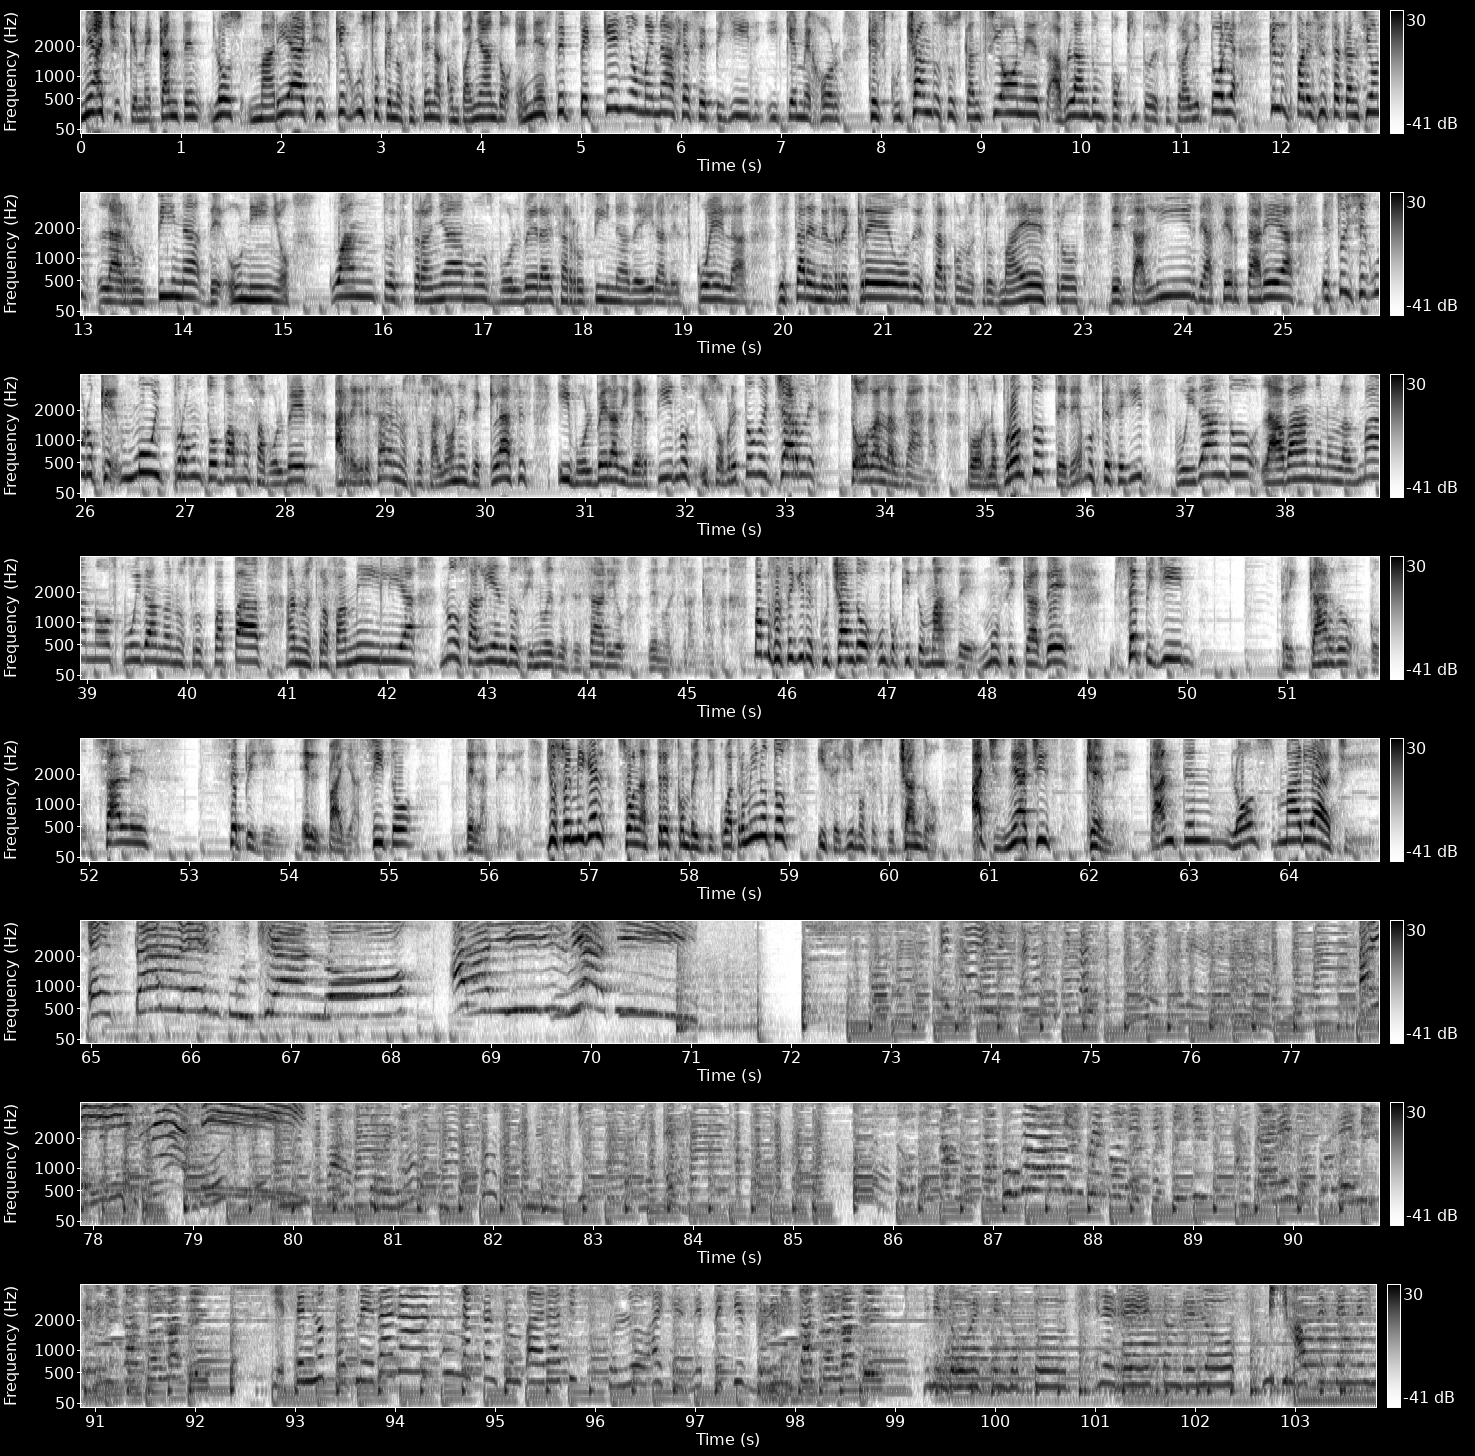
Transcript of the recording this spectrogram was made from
Miachis, que me canten los mariachis. Qué gusto que nos estén acompañando en este pequeño homenaje a Cepillín. Y qué mejor que escuchando sus canciones, hablando un poquito de su trayectoria. ¿Qué les pareció esta canción? La rutina de un niño. Cuánto extrañamos volver a esa rutina de ir a la escuela, de estar en el recreo, de estar con nuestros maestros, de salir, de hacer tarea. Estoy seguro que muy pronto vamos a volver a regresar a nuestros salones de clases y volver a divertirnos y sobre todo echarle todas las ganas. Por lo pronto tenemos que seguir cuidando, lavándonos las manos, cuidando a nuestros papás, a nuestra familia, no saliendo si no es necesario de nuestra casa. Vamos a seguir escuchando un poquito más de música de Cepillín, Ricardo González Cepillín, el payasito de la tele. Yo soy Miguel, son las 3 con 24 minutos y seguimos escuchando Achis Miachis que me canten los mariachis. Estás escuchando En el do está el doctor, en el re está un reloj. Mickey Mouse está en el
